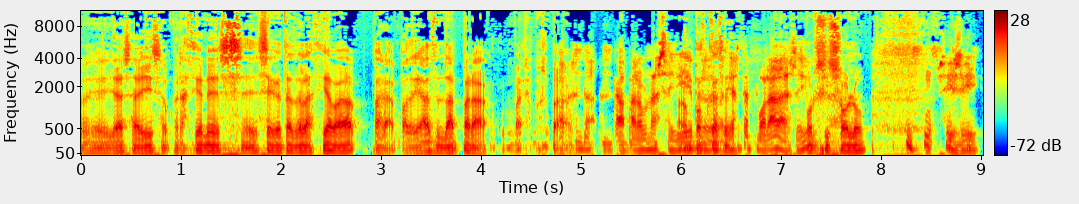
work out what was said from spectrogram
Eh, ya sabéis, operaciones eh, secretas de la CIA va para, podría dar para, bueno, pues para, da, da para una serie, para pero varias temporadas, ¿eh? Por sí solo. sí, sí.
